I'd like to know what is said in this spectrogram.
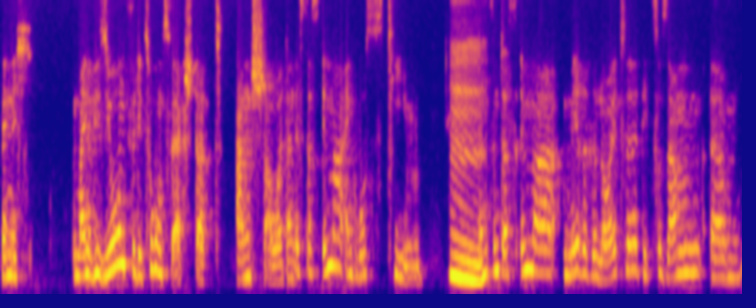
wenn ich meine Vision für die Zukunftswerkstatt anschaue, dann ist das immer ein großes Team dann Mhm. sind das immer mehrere Leute, die zusammen ähm,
